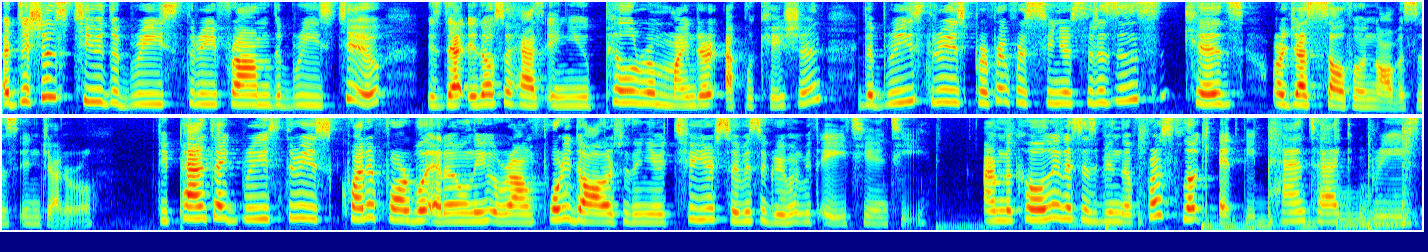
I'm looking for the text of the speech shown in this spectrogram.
Additions to the Breeze 3 from the Breeze 2 is that it also has a new pill reminder application. The Breeze 3 is perfect for senior citizens, kids, or just cell phone novices in general. The Pantech Breeze 3 is quite affordable at only around $40 with a new two-year service agreement with AT&T. I'm Nicole and this has been the first look at the Pantech Breeze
